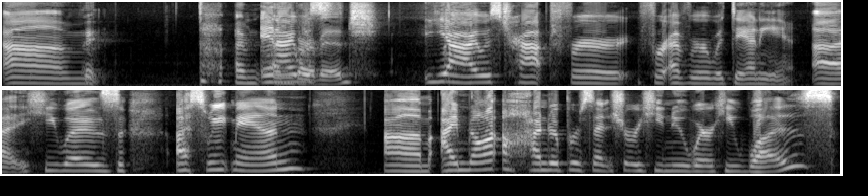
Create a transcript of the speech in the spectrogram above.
Um, I'm, and I'm I garbage. Was, yeah, I was trapped for forever with Danny. Uh, he was a sweet man. Um, I'm not 100% sure he knew where he was,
